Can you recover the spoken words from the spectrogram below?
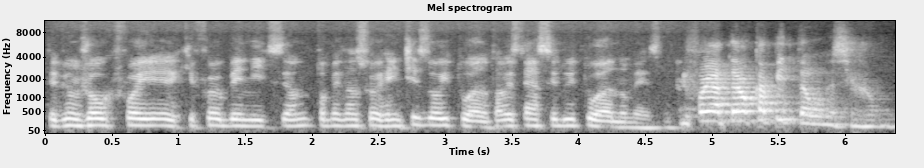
Teve um jogo que foi, que foi o Benítez. Eu não estou pensando se foi o Rentiz ou o Ituano. Talvez tenha sido o Ituano mesmo. Ele foi até o capitão nesse jogo.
